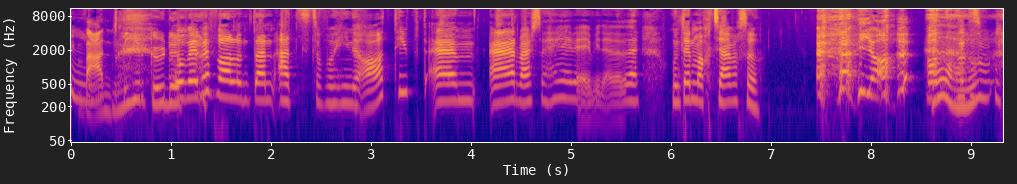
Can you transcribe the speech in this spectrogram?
Wenn wir gönnen. Auf jeden Fall. Und dann hat sie so von hinten angetippt. Ähm, er weißt so, hey Baby. Und dann macht sie einfach so. ja, was, das,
